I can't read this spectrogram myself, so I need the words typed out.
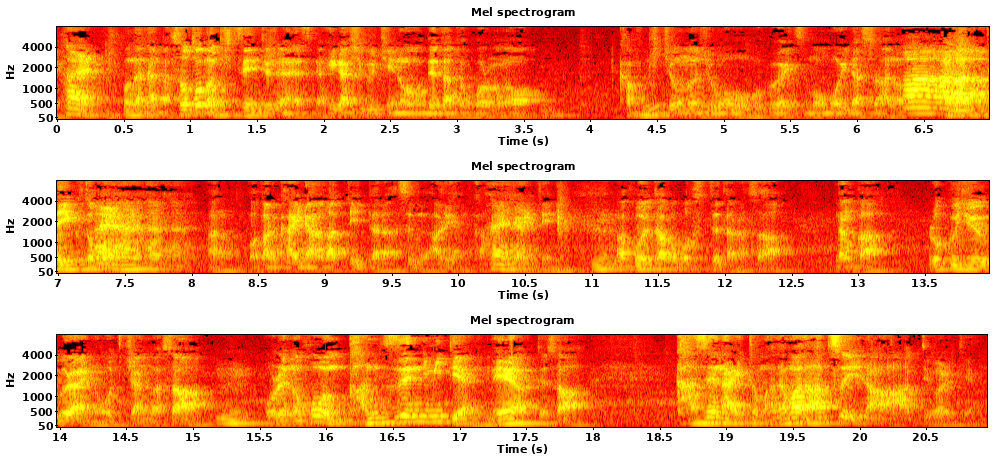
て、はい。ほんならなんか外の喫煙所じゃないですか。東口の出たところの歌舞伎町の女王を僕がいつも思い出すあの上がっていくところ、はいはいあの分かる？階段上がっていったらすぐあるやんか、はいはい。左手に、うん。まあ、ここでタバコ吸ってたらさなんか60ぐらいのおっちゃんがさ、うん。俺の方も完全に見てやる目あってさ「風ないとまだまだ暑いな」って言われてやんか、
